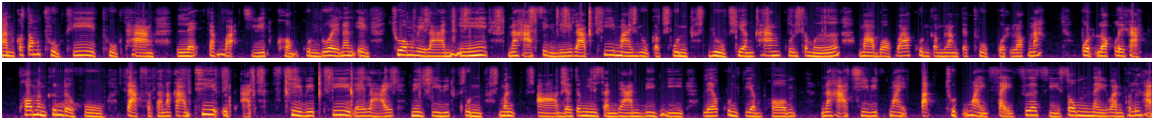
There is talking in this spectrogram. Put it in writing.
มันก็ต้องถูกที่ถูกทางและจังหวะชีวิตของคุณด้วยนั่นเองช่วงเวลานี้นะคะ สิ่งลี้ลับที่มาอยู่กับคุณอยู่เคียงข้างคุณเสมอ มาบอกว่าคุณกำลังจะถูกปลดล็อกนะปลดล็อกเลยค่ะเพราะมันขึ้นเดอะฟูจากสถานการณ์ที่อึดอัดชีวิตที่หลาย ๆ ในชีวิตคุณมันเดี๋ยวจะมีสัญญาณดี ๆ แล้วคุณเตรียมพร้อม นะคะ ชีวิตใหม่ตัดชุดใหม่ใส่เสื้อสีส้มในวันพฤหัส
